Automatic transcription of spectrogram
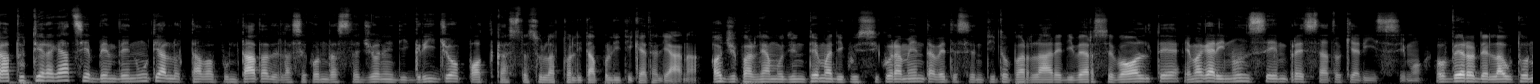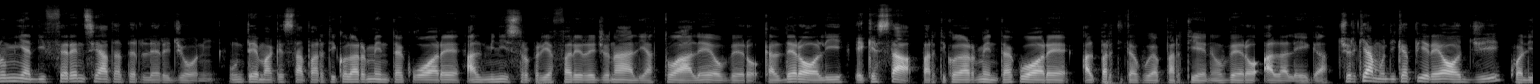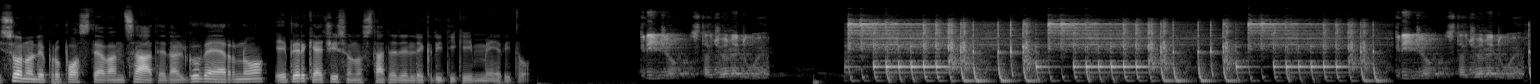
Ciao a tutti ragazzi e benvenuti all'ottava puntata della seconda stagione di Grigio, podcast sull'attualità politica italiana. Oggi parliamo di un tema di cui sicuramente avete sentito parlare diverse volte e magari non sempre è stato chiarissimo, ovvero dell'autonomia differenziata per le regioni, un tema che sta particolarmente a cuore al ministro per gli affari regionali attuale, ovvero Calderoli, e che sta particolarmente a cuore al partito a cui appartiene, ovvero alla Lega. Cerchiamo di capire oggi quali sono le proposte avanzate dal governo e perché ci sono state delle critiche in merito. Grigio, stagione 2. Grigio, stagione 2.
